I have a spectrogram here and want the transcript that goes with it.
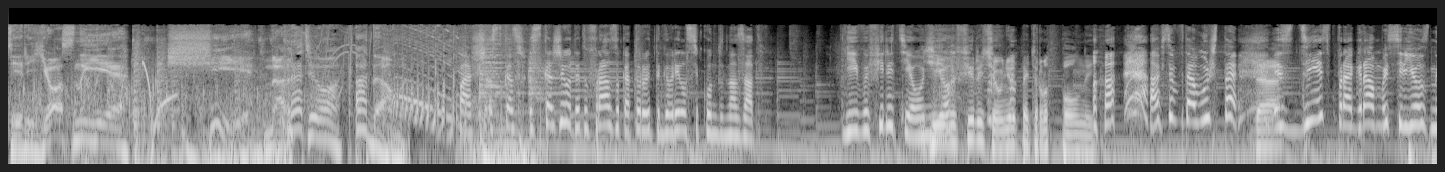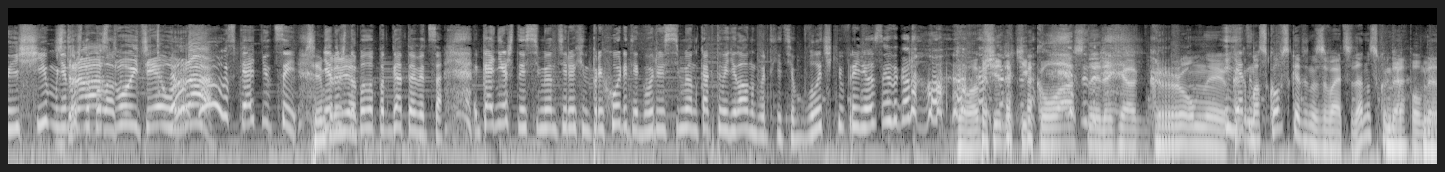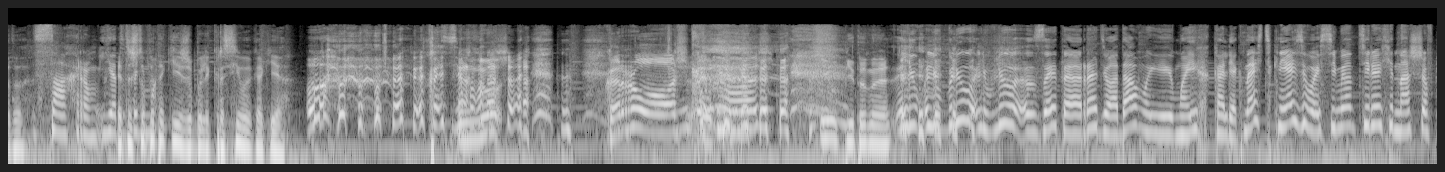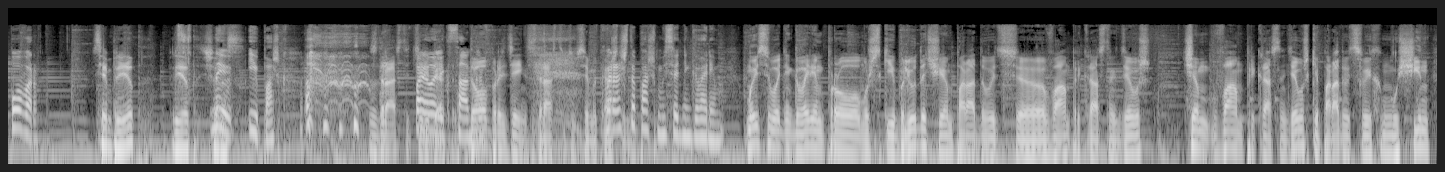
Серьезные щи на радио Адам. Паш, скаж- скажи вот эту фразу, которую ты говорил секунду назад. Ей в эфире те у Ей нее. в эфире, те, у нее опять рот полный. А все потому, что Да. здесь программа «Серьезные щи». Мне нужно было... Здравствуйте, ура! С пятницей! Всем Мне привет. нужно было подготовиться. Конечно, Семен Терехин приходит, я говорю, Семен, как твои дела? Он говорит, я тебе булочки принес. Я такая, «Ну, Да, вообще такие классные, такие огромные. Я Как тут- московская это называется, да, насколько я помню? да, да. с сахаром. Я Это чтобы такие же были красивые, как я. Спасибо Ну, большое. Хорош! И упитанные. Лю- Люблю, люблю за это радио Адам и моих коллег. Настя Князева, Семен Терехин, наш шеф-повар. Всем привет. Привет еще Ну и, раз. и Пашка. Здравствуйте, Павел ребята. Александров. Добрый день. Здравствуйте всем и Про каждому. что, Паш, мы сегодня говорим? Мы сегодня говорим про мужские блюда, чем порадовать э, вам, прекрасных девушек, чем вам, прекрасные девушки, порадовать своих мужчин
